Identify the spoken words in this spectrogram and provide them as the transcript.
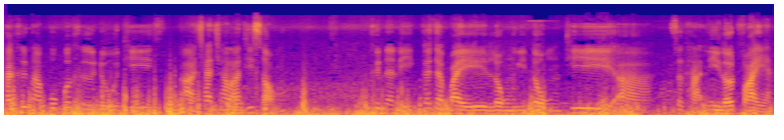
ถ้าขึ้นมาปุ๊บก็คือดูที่อ่าชานชาลาที่สองขึ้นอันนี้ก็จะไปลงอีตรงที่สถานีรถไฟอะ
